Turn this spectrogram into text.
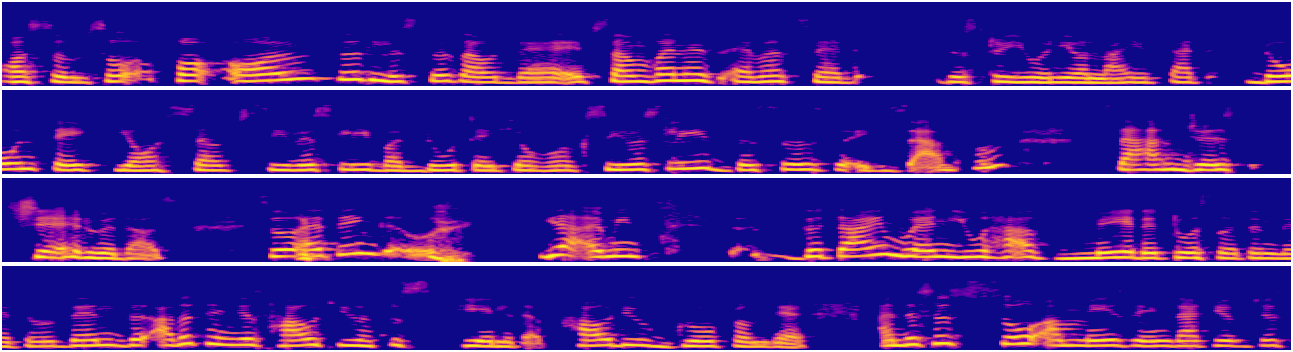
Awesome. So, for all the listeners out there, if someone has ever said this to you in your life that don't take yourself seriously, but do take your work seriously, this is the example Sam just shared with us. So I think, yeah, I mean, the time when you have made it to a certain level, then the other thing is how do you have to scale it up? How do you grow from there? And this is so amazing that you've just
